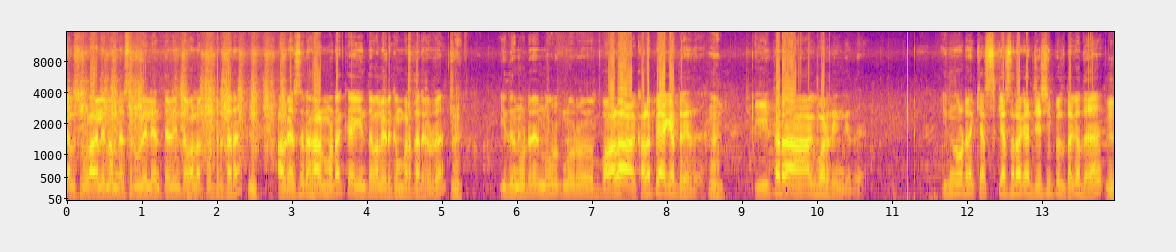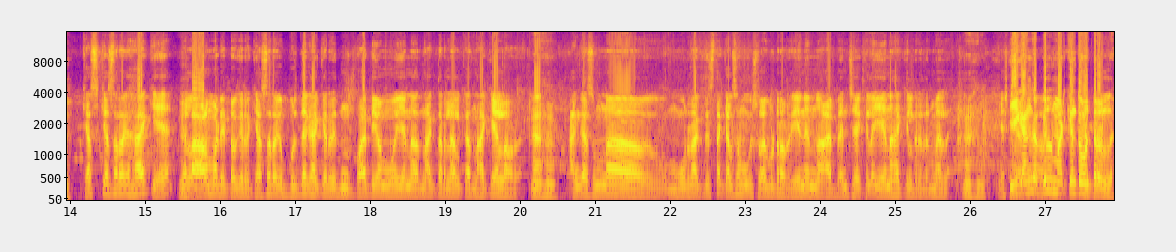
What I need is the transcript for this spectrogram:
ಕೆಲಸಗಳಾಗಲಿ ನಮ್ಮ ಹೆಸರು ಉಳಿಲಿ ಅಂತೇಳಿ ಇಂಥವೆಲ್ಲ ಕೊಟ್ಟಿರ್ತಾರ. ಅವ್ರ ಹೆಸರು ಹಾಳು ಮಾಡಕ್ಕೆ ಇಂಥವೆಲ್ಲ ಬರ್ತಾರೆ ಇವರು. ಇದು ನೋಡ್ರಿ ನೂರಕ್ಕೆ ನೂರು ಭಾಳ ಕಳಪೆ ಆಗೈತ್ರಿ ಇದು. ಈ ತರ ಆಗ್ಬಾರ್ದು ಹಿಂಗಿದು. ಇದು ನೋಡ್ರಿ ಕೆಸ್ ಕೆಸರಾಗ ಜೆ ಸಿ ಪಿಲ್ ತೆಗದ ಕೆಸ್ ಕೆಸರಾಗ ಹಾಕಿ ಎಲ್ಲ ಹಾಳು ಮಾಡಿ ಇಟ್ಟೋಗಿರಿ ಕೆಸರಾಗ ಬುರ್ದಾಗ ಹಾಕ್ಯಾರ ಇದನ್ನ ಪಾಟಿ ಅಮ್ಮ ಏನ ಅದ್ನ ಹಾಕ್ತಾರ ನೆಲಕ್ಕೆ ಅದನ್ನ ಹಾಕೇ ಇಲ್ಲ ಅವ್ರ. ಹಂಗ ಸುಮ್ಮನ ಮೂರ್ನಾಲ್ಕು ದಿವಸ ಕೆಲಸ ಮುಗಿಸಿ ಹೋಗ್ಬಿಟ್ರ ಅವ್ರು. ಏನೇನು ಬೆಂಚ್ ಹಾಕಿಲ್ಲ ಏನು ಹಾಕಿಲ್ರಿ ಇದ್ರ ಮೇಲೆ. ಈಗ ಹಂಗ ಬಿಲ್ ಮಾಡ್ಕೊಂತ ಹೊಂಟಾರಲ್ಲ.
